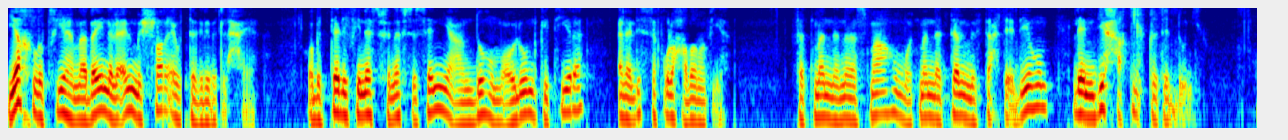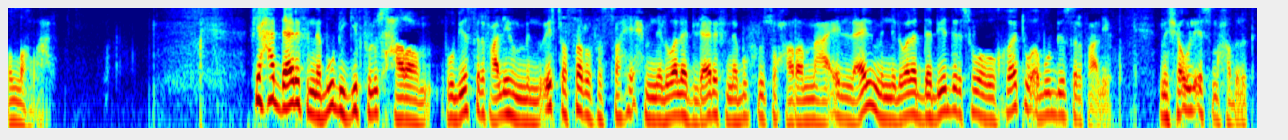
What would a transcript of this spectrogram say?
يخلط فيها ما بين العلم الشرعي وتجربة الحياة. وبالتالي في ناس في نفس سني عندهم علوم كتيرة أنا لسه في أولى حضانة فيها. فأتمنى أن أنا أسمعهم وأتمنى التلمذ تحت إيديهم لأن دي حقيقة الدنيا. والله أعلم. في حد عرف إن أبوه بيجيب فلوس حرام وبيصرف عليهم منه؟ إيه التصرف الصحيح من الولد اللي عرف إن أبوه فلوسه حرام؟ مع العلم إن الولد ده بيدرس هو وأخواته وأبوه بيصرف عليهم. مش هقول اسم حضرتك.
